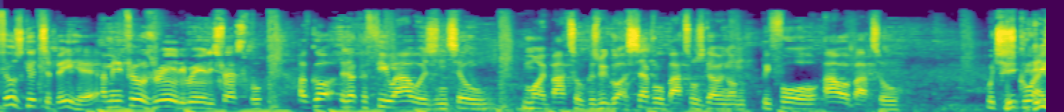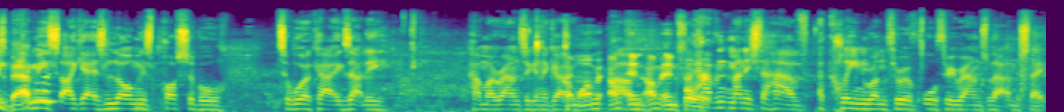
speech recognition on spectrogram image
Feels good to be here. I mean, it feels really, really stressful. I've got like a few hours until my battle because we've got several battles going on before our battle, which is He- great. he's It means that I get as long as possible to work out exactly how my rounds are going to go. Come on, I'm- I'm in- I'm in um, for I it. I haven't managed to have a clean run through of all three rounds without a mistake.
